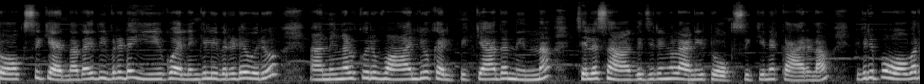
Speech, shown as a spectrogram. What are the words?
ടോക്സിക് ആയിരുന്നു. അതായത് ഇവരുടെ ഈഗോ അല്ലെങ്കിൽ ഇവരുടെ ഒരു നിങ്ങൾക്കൊരു വാല്യൂ കൽപ്പിക്കാതെ നിന്ന ചില സാഹചര്യങ്ങളാണ് ഈ ടോക്സിക്കിന് കാരണം. ഇവരിപ്പോൾ ഓവർ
